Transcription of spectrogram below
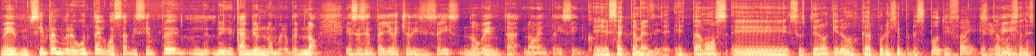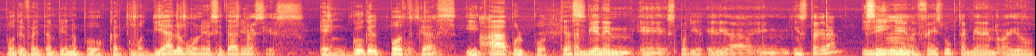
me, siempre me pregunta el WhatsApp y siempre le, cambio el número, pero no, es 68 16 90 95. Exactamente. Estamos, eh, si usted no quiere buscar, por ejemplo, en Spotify, estamos en Spotify, también nos puede buscar como Diálogo Universitario. Así es. En Google Podcast, y ah. Apple Podcast. También en, eh, Spotify, eh, en Instagram y en Facebook, también en Radio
